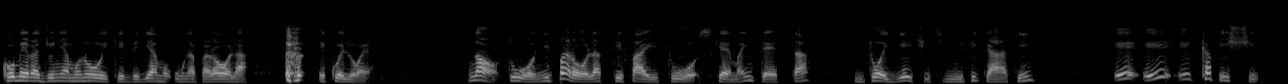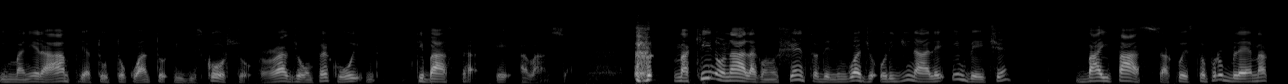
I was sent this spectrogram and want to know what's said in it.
come ragioniamo noi che vediamo una parola e quello è. No, tu ogni parola ti fai il tuo schema in testa, i tuoi dieci significati e, e, e capisci in maniera ampia tutto quanto il discorso, ragion per cui ti basta e avanza. Ma chi non ha la conoscenza del linguaggio originale invece bypassa questo problema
